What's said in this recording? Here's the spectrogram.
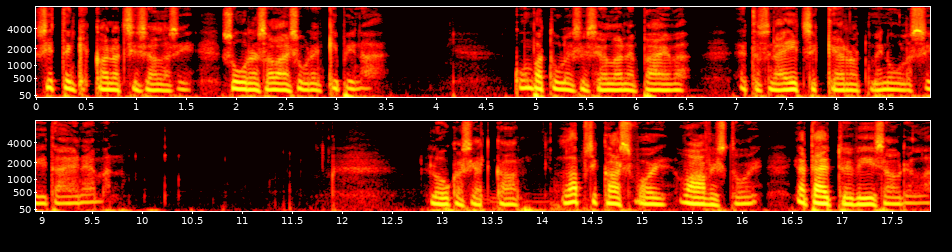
sittenkin kannat sisälläsi suuren salaisuuden kipinää. Kumpa tulisi sellainen päivä, että sinä itse kerrot minulle siitä enemmän. Luukas jatkaa. Lapsi kasvoi, vahvistui ja täyttyi viisaudella.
